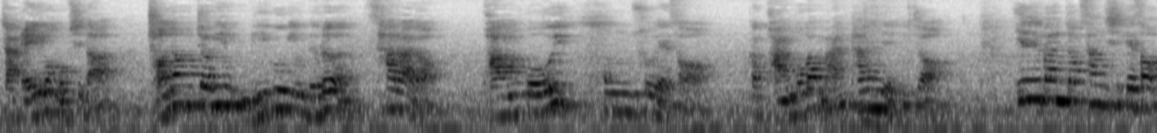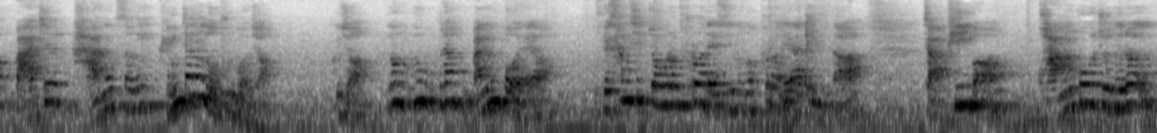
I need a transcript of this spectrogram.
자, A번 봅시다. 전형적인 미국인들은 살아요. 광고의 홍수에서. 그러니까 광고가 많다는 얘기죠. 일반적 상식에서 맞을 가능성이 굉장히 높은 거죠. 그죠? 이건, 이건 그냥 맞는 거예요. 상식적으로 풀어낼 수 있는 건 풀어내야 됩니다. 자, B번. 광고주들은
